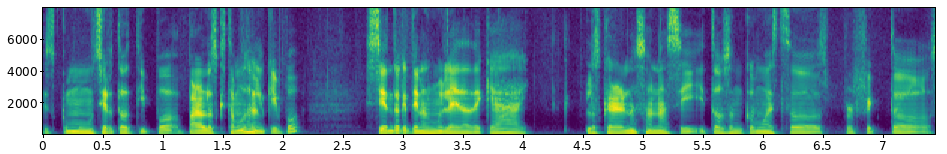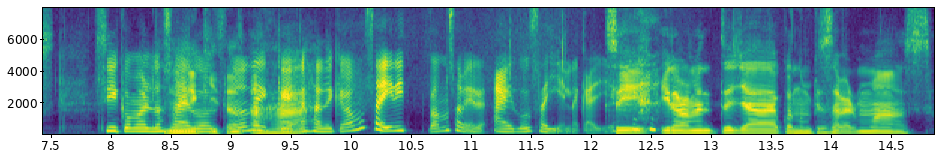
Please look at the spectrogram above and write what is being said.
es como un cierto tipo, para los que estamos en el equipo, siento que tienes muy la idea de que, ay, los coreanos son así y todos son como estos perfectos. Sí, como los idols, ¿no? De que, ajá. ajá, de que vamos a ir y vamos a ver idols ahí en la calle. Sí, y realmente ya cuando empiezas a ver más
